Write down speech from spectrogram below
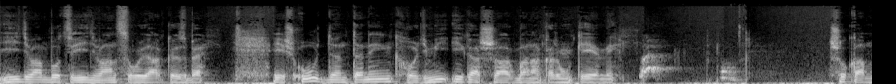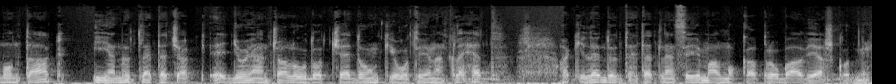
Így van, Buci, így van, szóljál közbe. És úgy döntenénk, hogy mi igazságban akarunk élni. Sokan mondták, ilyen ötlete csak egy olyan csalódott cseh Don lehet, aki lendönthetetlen szélmalmokkal próbál viaskodni.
